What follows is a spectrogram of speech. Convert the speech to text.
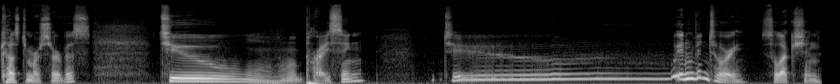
customer service to pricing to inventory selection.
